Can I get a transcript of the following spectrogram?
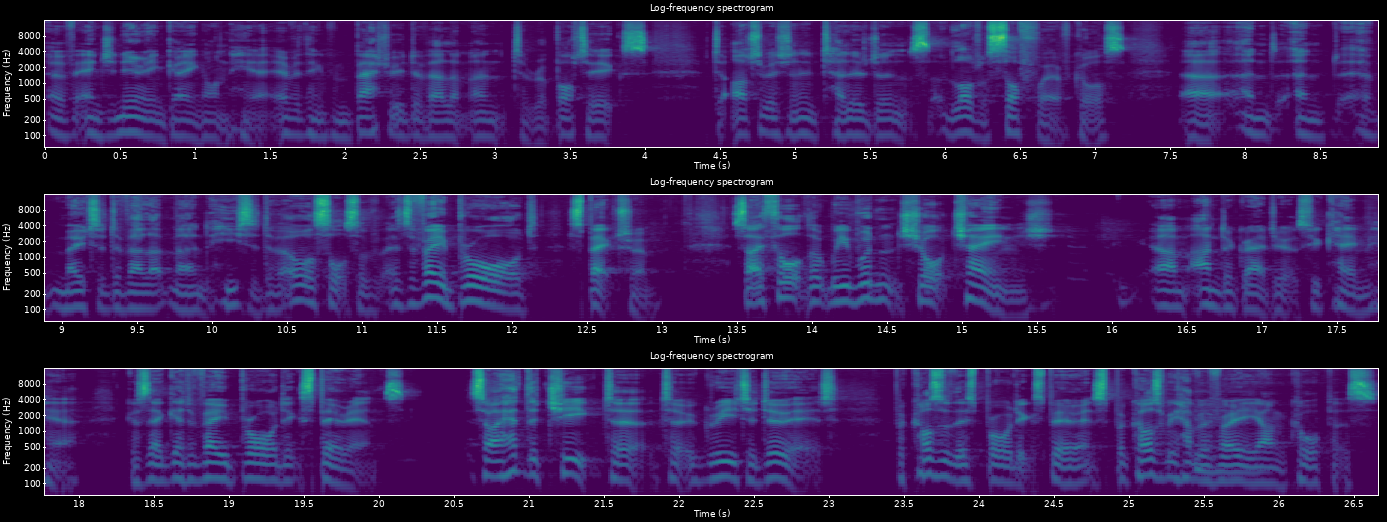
of engineering going on here everything from battery development to robotics to artificial intelligence, a lot of software, of course, uh, and, and uh, motor development, heater development, all sorts of. It's a very broad spectrum. So I thought that we wouldn't shortchange um, undergraduates who came here because they get a very broad experience. So I had the cheek to, to agree to do it because of this broad experience, because we have a very young corpus.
